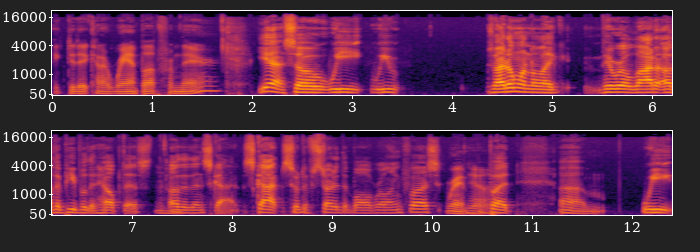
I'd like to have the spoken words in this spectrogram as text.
Like, did it kind of ramp up from there? Yeah, so we we so I don't want to like there were a lot of other people that helped us Mhm. other than Scott. Scott sort of started the ball rolling for us, Right. Yeah. but um we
